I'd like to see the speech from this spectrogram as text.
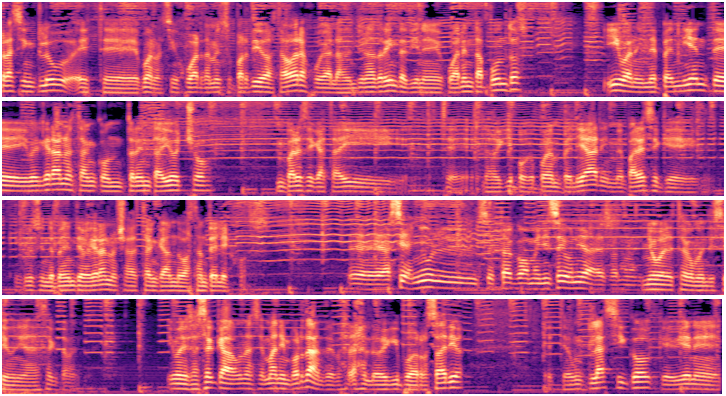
Racing Club, este, bueno, sin jugar también su partido hasta ahora, juega a las 21.30, tiene 40 puntos. Y bueno, Independiente y Belgrano están con 38. Me parece que hasta ahí este, los equipos que pueden pelear y me parece que incluso Independiente y Belgrano ya están quedando bastante lejos. Eh, así es, Newell se está con 26 unidades solamente. Newell está con 26 unidades, exactamente. Y bueno, se acerca una semana importante para los equipos de Rosario. Este, un clásico que viene,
